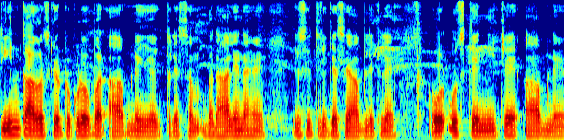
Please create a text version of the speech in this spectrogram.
तीन कागज़ के टुकड़ों पर आपने ये तलस्म बना लेना है। इसी तरीके से आप लिख लें और उसके नीचे आपने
